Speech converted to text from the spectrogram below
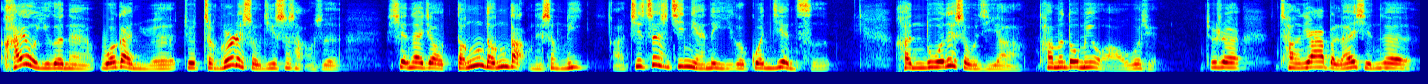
还有一个呢，我感觉就整个的手机市场是现在叫等等党的胜利啊，这这是今年的一个关键词。很多的手机啊，他们都没有熬过去，就是厂家本来寻思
